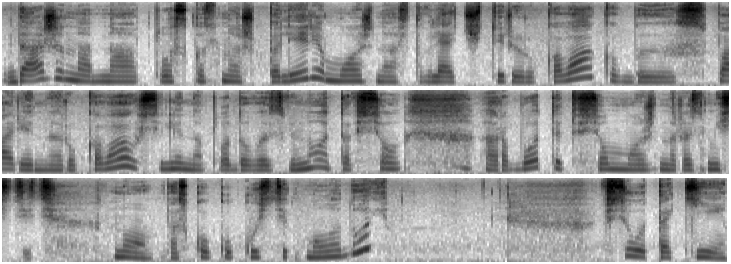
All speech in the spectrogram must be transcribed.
даже на, на плоскостной шпалере можно оставлять 4 рукава, как бы спаренные рукава, усиленное плодовое звено. Это все работает, все можно разместить. Но поскольку кустик молодой, все-таки,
